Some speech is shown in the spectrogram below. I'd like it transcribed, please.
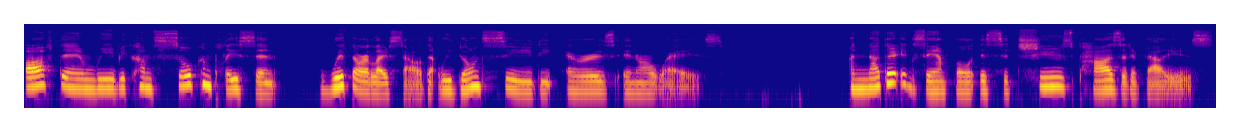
often we become so complacent with our lifestyle that we don't see the errors in our ways. Another example is to choose positive values.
